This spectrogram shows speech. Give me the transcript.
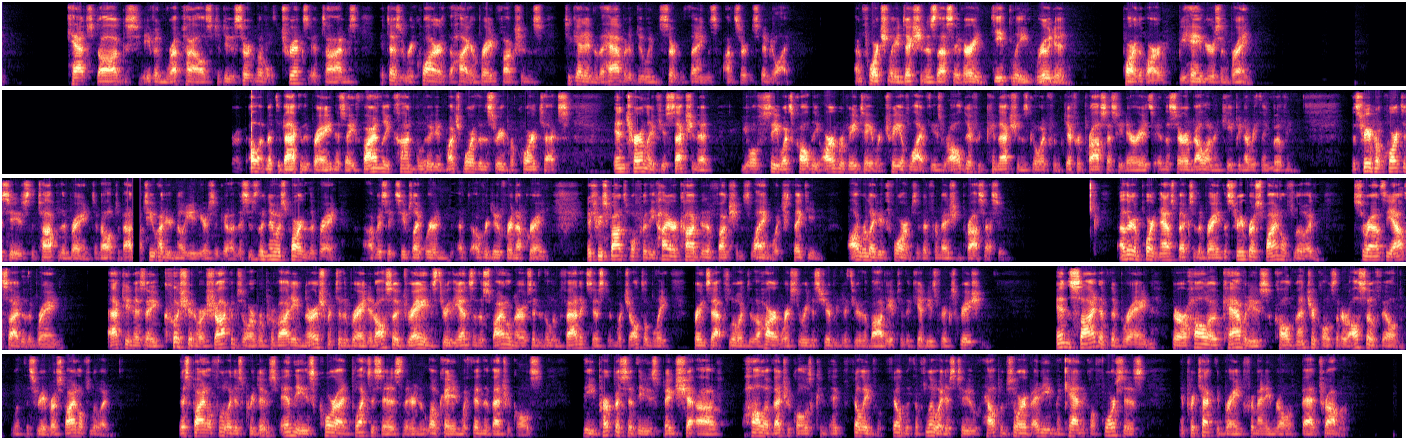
cats, dogs, even reptiles to do certain little tricks at times. It doesn't require the higher brain functions to get into the habit of doing certain things on certain stimuli. Unfortunately, addiction is thus a very deeply rooted part of our behaviors and brain. Cerebellum at the back of the brain is a finely convoluted, much more than the cerebral cortex. Internally, if you section it, you'll see what's called the arbor vitae or tree of life. These are all different connections going from different processing areas in the cerebellum and keeping everything moving. The cerebral cortices, the top of the brain, developed about 200 million years ago. This is the newest part of the brain. Obviously, it seems like we're in, uh, overdue for an upgrade. It's responsible for the higher cognitive functions, language, thinking, all related forms of information processing. Other important aspects of the brain, the cerebrospinal fluid surrounds the outside of the brain, acting as a cushion or shock absorber, providing nourishment to the brain. It also drains through the ends of the spinal nerves into the lymphatic system, which ultimately brings that fluid to the heart, where it's redistributed through the body and to the kidneys for excretion. Inside of the brain, there are hollow cavities called ventricles that are also filled with the cerebrospinal fluid. This spinal fluid is produced in these choroid plexuses that are located within the ventricles. The purpose of these big uh, hollow ventricles filled with the fluid is to help absorb any mechanical forces and protect the brain from any real bad trauma.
